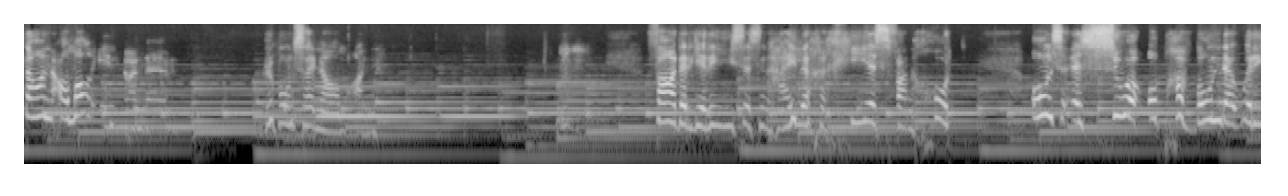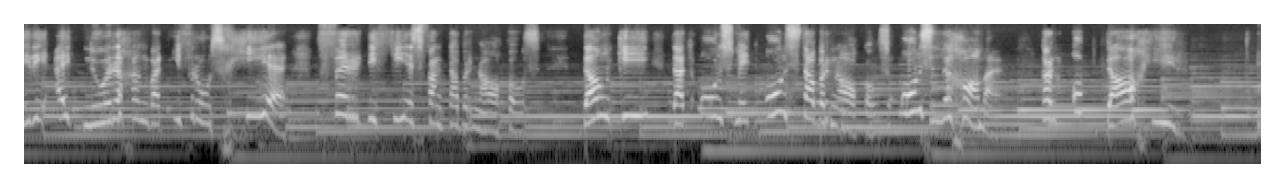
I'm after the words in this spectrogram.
staan almal en dan uh, roep ons sy naam aan. Vader Here Jesus en Heilige Gees van God. Ons is so opgewonde oor hierdie uitnodiging wat U vir ons gee vir die fees van Tabernakels. Dankie dat ons met ons tabernakels, ons liggame kan opdaag hier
